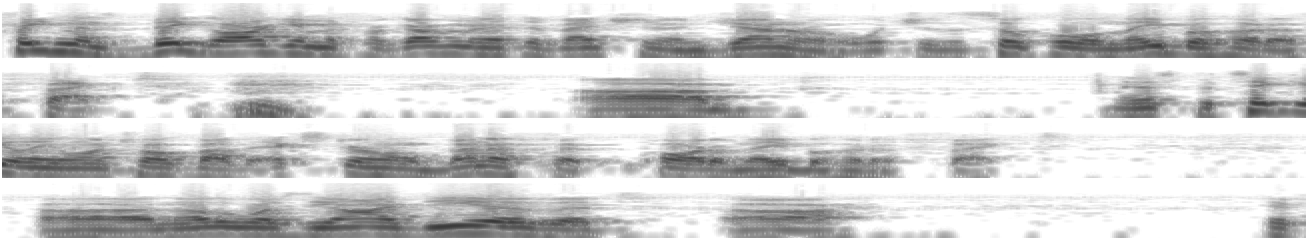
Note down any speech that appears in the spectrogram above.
Friedman's big argument for government intervention in general, which is the so-called neighborhood effect. um, and it's particularly I want to talk about the external benefit part of neighborhood effect. Uh, in other words, the idea that uh, if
